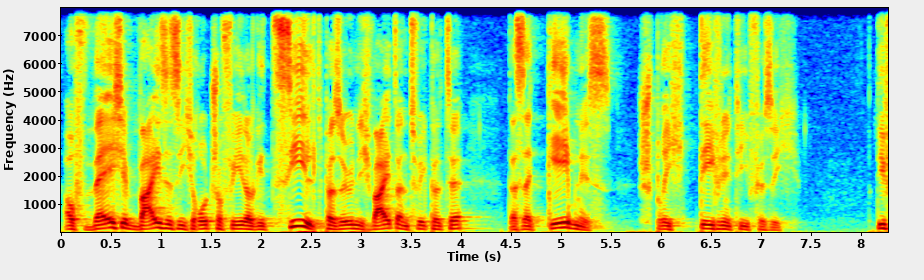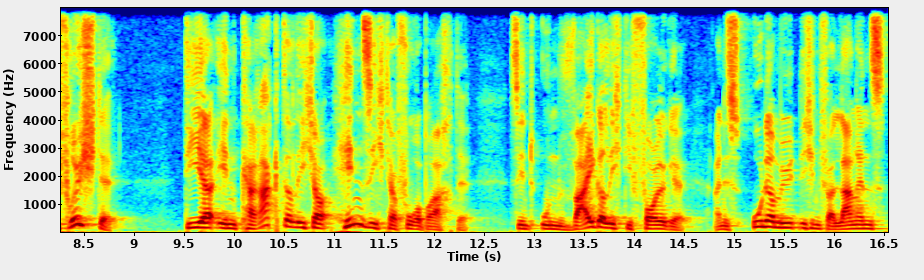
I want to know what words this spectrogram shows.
auf welche Weise sich Roger Federer gezielt persönlich weiterentwickelte, das Ergebnis spricht definitiv für sich. Die Früchte, die er in charakterlicher Hinsicht hervorbrachte, sind unweigerlich die Folge eines unermüdlichen Verlangens,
